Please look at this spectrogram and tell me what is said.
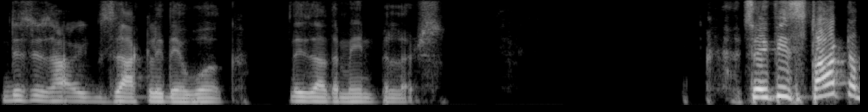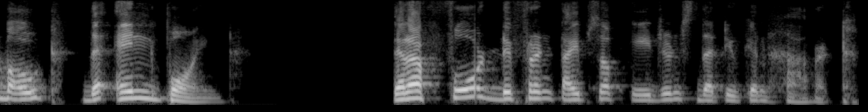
This is how exactly they work. These are the main pillars. So, if we start about the end point, there are four different types of agents that you can have it.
